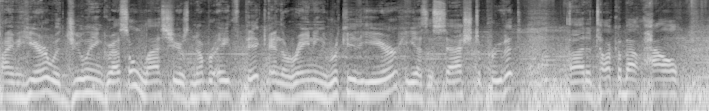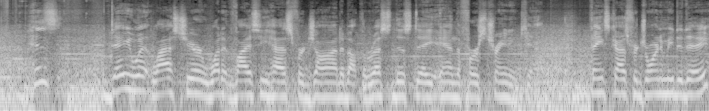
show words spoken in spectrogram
I'm here with Julian Gressel, last year's number eighth pick and the reigning Rookie of the Year. He has a sash to prove it. Uh, to talk about how his day went last year, what advice he has for John about the rest of this day and the first training camp. Thanks, guys, for joining me today.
